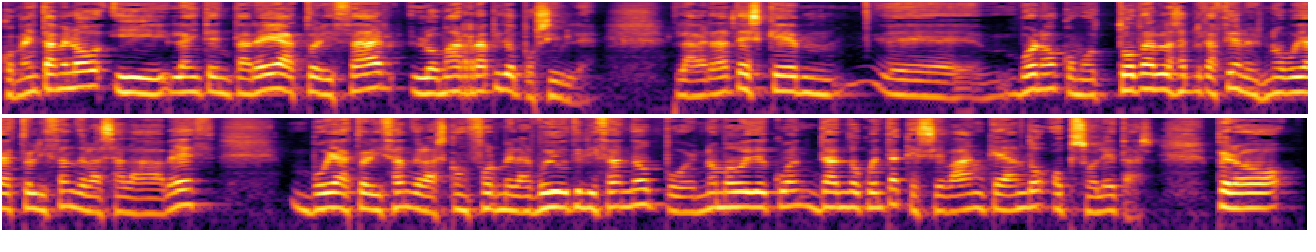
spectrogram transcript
Coméntamelo y la intentaré actualizar lo más rápido posible. La verdad es que, mm, eh, bueno, como todas las aplicaciones no voy actualizándolas a la vez, voy actualizándolas conforme las voy utilizando, pues no me voy dando cuenta que se van quedando obsoletas. Pero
